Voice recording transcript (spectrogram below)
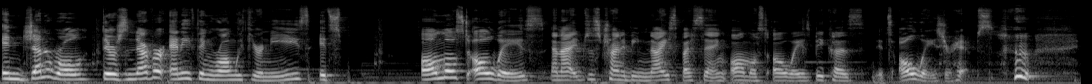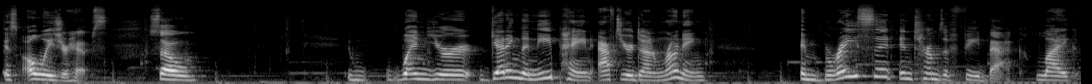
in general there's never anything wrong with your knees it's almost always and i'm just trying to be nice by saying almost always because it's always your hips it's always your hips so when you're getting the knee pain after you're done running, embrace it in terms of feedback. Like,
